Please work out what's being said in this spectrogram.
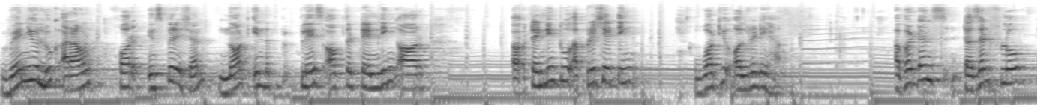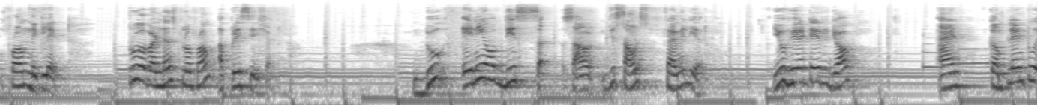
when you look around for inspiration not in the place of the tending or uh, tending to appreciating what you already have. Abundance doesn't flow from neglect. True abundance flow from appreciation. Do any of these sound this sounds familiar? You hate your job and complain to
